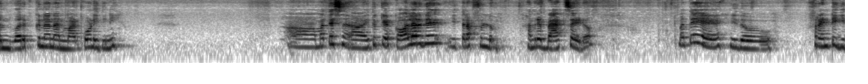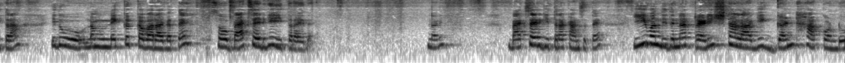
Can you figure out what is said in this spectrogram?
ಒಂದು ವರ್ಕ್ನ ನಾನು ಮಾಡ್ಕೊಂಡಿದ್ದೀನಿ. ಮತ್ತು ಇದಕ್ಕೆ ಕಾಲರ್ಗೆ ಈ ಥರ ಫುಲ್ಲು ಅಂದರೆ ಬ್ಯಾಕ್ ಸೈಡು ಮತ್ತು ಇದು ಫ್ರಂಟಿಗೆ ಈ ಥರ ಇದು ನಮ್ಮ ನೆಕ್ ಕವರ್ ಆಗುತ್ತೆ. ಸೊ ಬ್ಯಾಕ್ ಸೈಡ್ಗೆ ಈ ಥರ ಇದೆ. ನೋಡಿ. ಬ್ಯಾಕ್ ಸೈಡ್ಗೆ ಈ ಥರ ಕಾಣಿಸುತ್ತೆ. ಈ ಒಂದು ಇದನ್ನು ಟ್ರೆಡಿಷ್ನಲ್ ಆಗಿ ಗಂಟು ಹಾಕ್ಕೊಂಡು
